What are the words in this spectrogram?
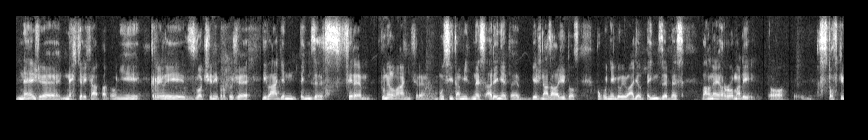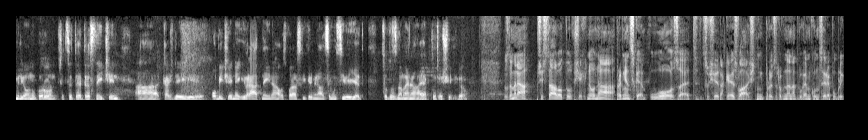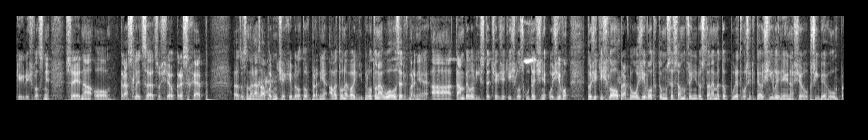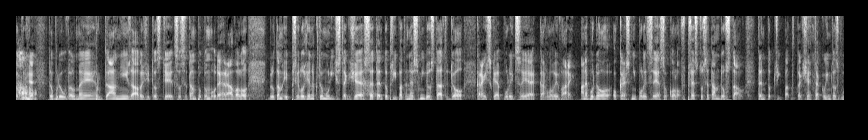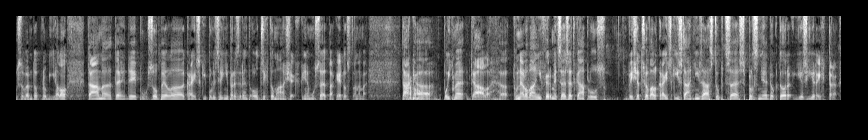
ne, že nechtěli chápat, oni kryli zločiny, protože vyvádění peníze s firem, tunelování firem, musí tam mít dnes a denně, to je běžná záležitost. Pokud někdo vyváděl peníze bez valné hromady, jo, stovky milionů korun, přece to je trestný čin a každý obyčejný i vrátný na hospodářský kriminál se musí vědět, co to znamená a jak to řešit. Jo. To znamená, přistálo to všechno na brněnském UOZ, což je také zvláštní, proč zrovna na druhém konci republiky, když vlastně se jedná o Kraslice, což je okres Cheb, to znamená západní Čechy, bylo to v Brně, ale to nevadí. Bylo to na UOZ v Brně a tam byl lísteček, že ti šlo skutečně o život. To, že ti šlo opravdu o život, k tomu se samozřejmě dostaneme, to bude tvořit další linii našeho příběhu, protože to budou velmi brutální záležitosti, co se tam potom odehrávalo. Byl tam i přiložen k tomu lístek, že se tento případ nesmí dostat do krajské policie Karlovy Vary, anebo do okresní policie Sokolov. Přesto se tam dostal tento případ. Takže takovýmto způsobem to probíhalo. Tam tehdy působil krajský policejní prezident Oldřich Tomášek, k němu se také dostaneme. Tak, ano. Eh, pojďme dál. Tunelování firmy CZK Plus vyšetřoval krajský státní zástupce z Plzně doktor Jiří Richter.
